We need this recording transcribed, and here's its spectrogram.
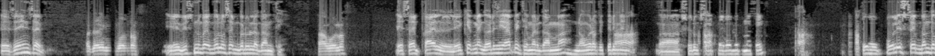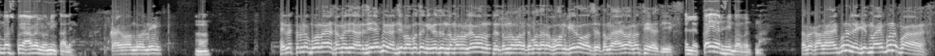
એ જૈન સાહેબ. બોલો. એ વિષ્ણુભાઈ બોલો સાહેબ ગઢુલા ગામથી. હા બોલો. એ સાહેબ કાલ લેખિત મેં અરજી આપી હતી અમારા ગામમાં નવરાત્રી દરમિયાન. સુરક્ષા આપવા બાબતમાં સાહેબ. હા. હા. તો પોલીસ સાહેબ બંદોબસ્ત કોઈ આવેલો નહીં કાલે? કઈ વાંધો નહીં. હા. એટલે તમને બોલાય તમે જે અરજી આપી ને અરજી બાબતે નિવેદન તમારું લેવાનું છે. તમને મારા જમાદારે ફોન કર્યો હશે. તમે આવ્યા નથી હજી. એટલે કઈ અરજી બાબતમાં? તમે કાલે આપ્યું ને લેખિતમાં આપ્યું ને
